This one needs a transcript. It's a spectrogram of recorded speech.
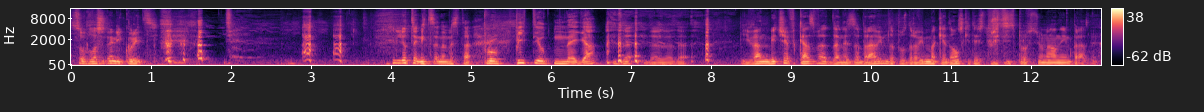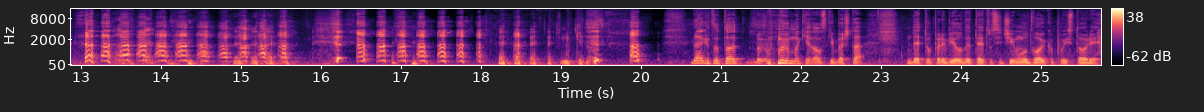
С облъчнени корици. Лютеница на места. Пропити от нега. Да, да, да, да. Иван Мичев казва да не забравим да поздравим македонските историци с професионалния им празник. Македонски. Да, като той е македонски баща, дето пребил детето си, че имало двойка по история.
